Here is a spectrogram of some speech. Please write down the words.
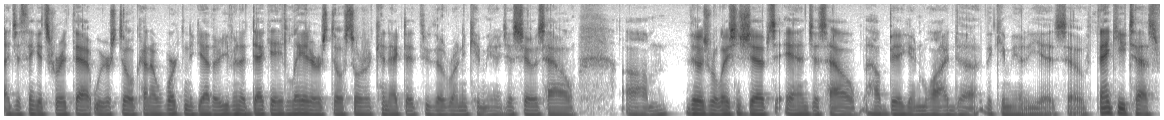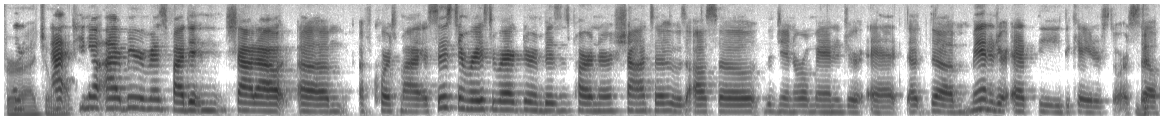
I, just think it's great that we're still kind of working together, even a decade later, still sort of connected through the running community. It just shows how um, those relationships and just how how big and wide uh, the community is. So thank you, Tes, for uh, joining. I, you know, I'd be remiss if I didn't shout out, um, of course, my assistant race director and business partner, Shanta, who is also the general manager at uh, the manager at the Decatur store. So that,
